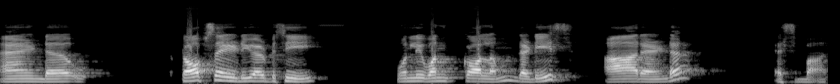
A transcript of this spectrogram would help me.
and uh, top side you have to see only one column that is R and S bar.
